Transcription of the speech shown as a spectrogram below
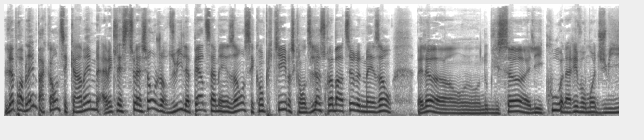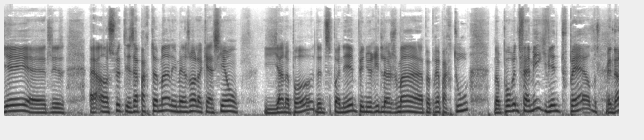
Le problème, par contre, c'est quand même avec la situation aujourd'hui, le perdre sa maison, c'est compliqué parce qu'on dit là se rebâtir une maison. Mais là, on, oublie ça. Les coûts, on arrive au mois de juillet. euh, euh, ensuite, les appartements, les maisons à location. Il y en a pas de disponibles, pénurie de logements à peu près partout. Donc pour une famille qui vient de tout perdre, Mais dans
